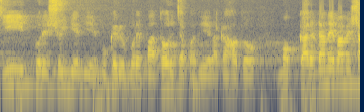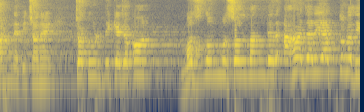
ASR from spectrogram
চিত করে শুইয়ে দিয়ে বুকের উপরে পাথর চাপা দিয়ে রাখা হতো। মক্কার ডানে বামে, সামনে পিছনে, চতুর্দিকে যখন মজলুম মুসলমানদের আহাজারি আর্তনাদি,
